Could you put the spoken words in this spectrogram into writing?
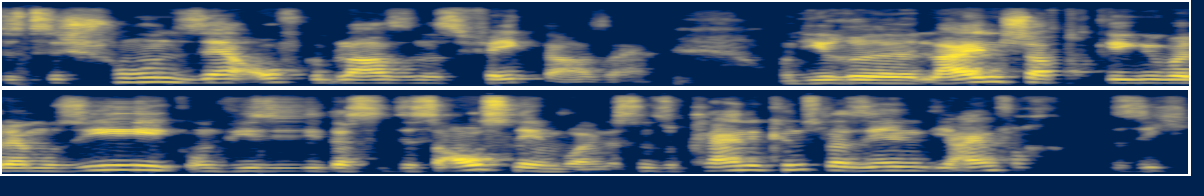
das ist schon sehr aufgeblasenes Fake-Dasein und ihre Leidenschaft gegenüber der Musik und wie sie das, das ausleben wollen. Das sind so kleine Künstlerseelen, die einfach sich,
